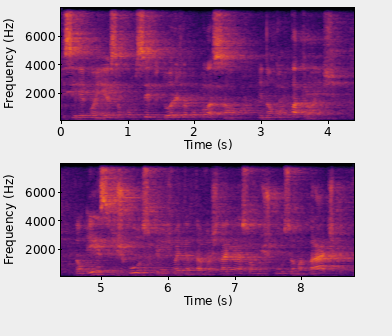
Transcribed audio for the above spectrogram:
que se reconheçam como servidoras da população e não como patrões. Então, esse discurso que a gente vai tentar mostrar, que não é só um discurso, é uma prática,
